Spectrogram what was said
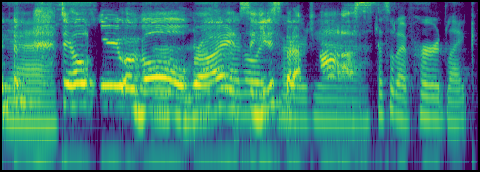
Yes. to help you evolve, uh, right? So you just got to yeah. ask. That's what I've heard. Like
